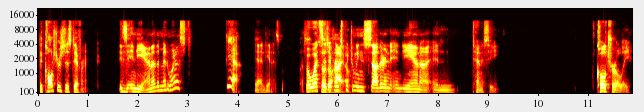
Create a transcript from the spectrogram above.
The culture is just different. is Indiana the Midwest? Yeah. Yeah, Indiana's. But what's So the difference Ohio. between southern Indiana and Tennessee? Culturally.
